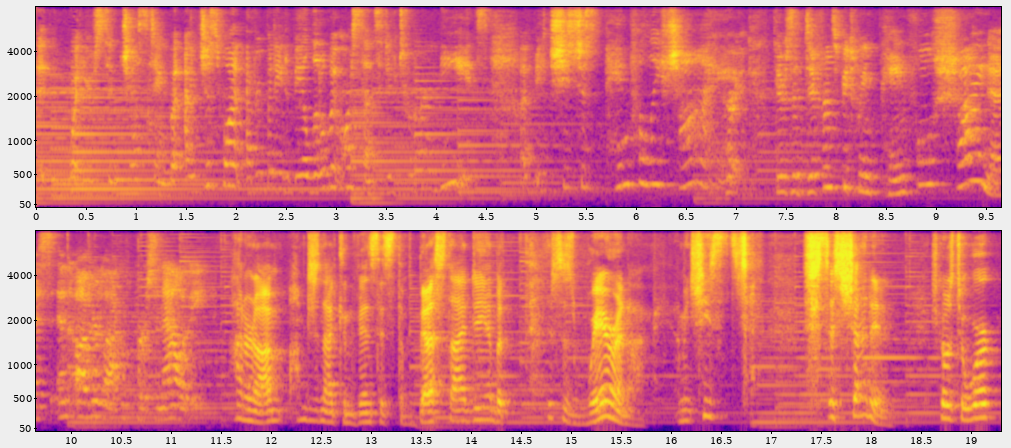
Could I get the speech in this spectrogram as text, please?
in what you're suggesting, but I just want everybody to be a little bit more sensitive to her needs. I mean, she's just painfully shy. There's a difference between painful shyness and utter lack of personality. I don't know. I'm, I'm just not convinced it's the best idea, but this is wearing on me. I mean, she's she's a shut in. She goes to work,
